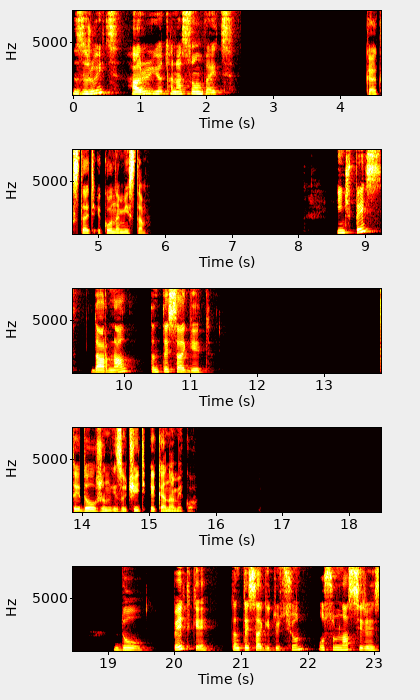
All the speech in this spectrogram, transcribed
Զրույց 176 Как стать экономистом? Ինչպես դառնալ տնտեսագետ Ты должен изучить экономику. Դու պետք է տնտեսագիտություն ուսումնասիրես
